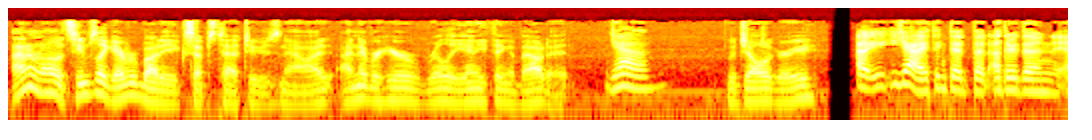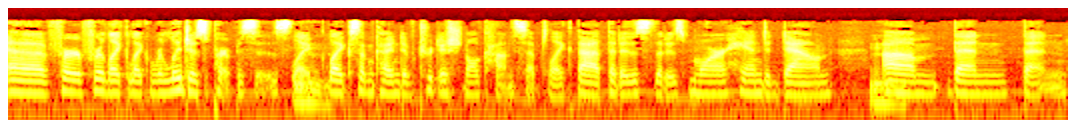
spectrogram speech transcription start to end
I don't know, it seems like everybody accepts tattoos now. I, I never hear really anything about it. Yeah. Would y'all agree? Uh, yeah, I think that, that other than uh, for for like like religious purposes, like Mm-hmm. like some kind of traditional concept like that, that is that is more handed down Mm-hmm. um, than than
